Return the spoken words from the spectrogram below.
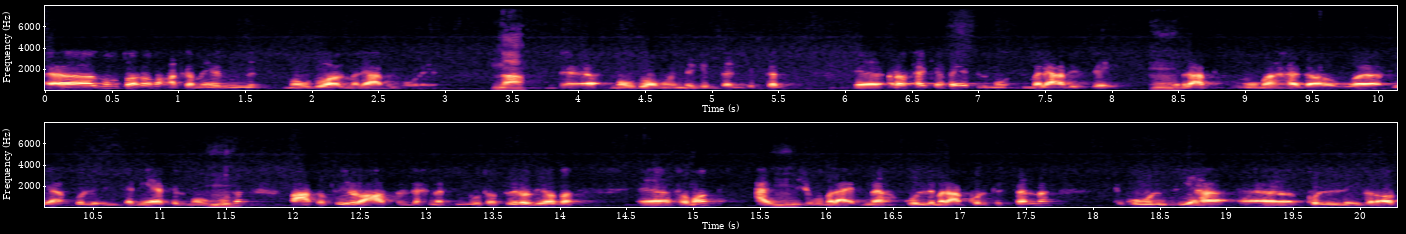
آه نقطة رابعة كمان موضوع الملاعب المغريه نعم. ده موضوع مهم جدا جدا. آه رفع كفاءة الملاعب إزاي؟ الملاعب ممهدة وفيها كل الإمكانيات الموجودة مم. مع تطوير العصر اللي إحنا فيه وتطوير الرياضة آه في مصر. عايزين نشوفوا ملاعبنا كل ملاعب كرة السلة تكون فيها آه كل إجراءات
